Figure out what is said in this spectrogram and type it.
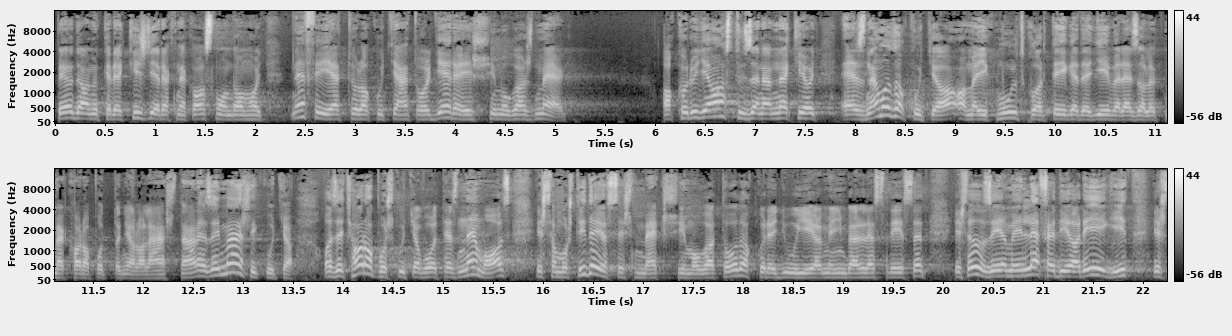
Például, amikor egy kisgyereknek azt mondom, hogy ne félj ettől a kutyától, gyere és simogasd meg. Akkor ugye azt üzenem neki, hogy ez nem az a kutya, amelyik múltkor téged egy évvel ezelőtt megharapott a nyaralásnál, ez egy másik kutya. Az egy harapos kutya volt, ez nem az, és ha most idejössz és megsimogatod, akkor egy új élményben lesz részed, és ez az élmény lefedi a régit, és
